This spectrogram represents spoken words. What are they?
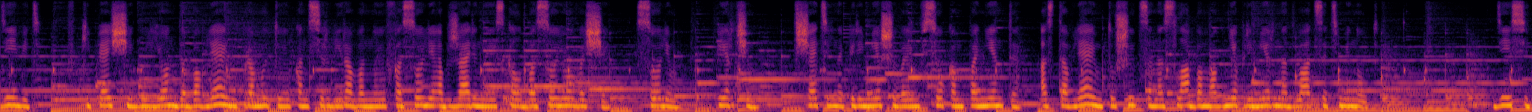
9. В кипящий бульон добавляем промытую консервированную фасоль и обжаренные с колбасой овощи, солим, перчим, тщательно перемешиваем все компоненты, оставляем тушиться на слабом огне примерно 20 минут. 10.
